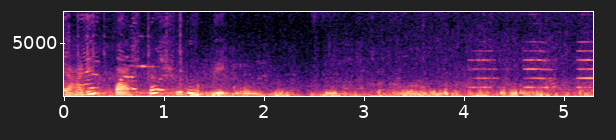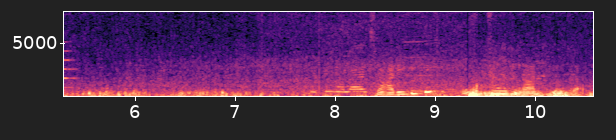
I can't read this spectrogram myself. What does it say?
চারিপাশটা শুধু দেখুন। চারিদিকে প্রচুর নারকেল গাছ।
